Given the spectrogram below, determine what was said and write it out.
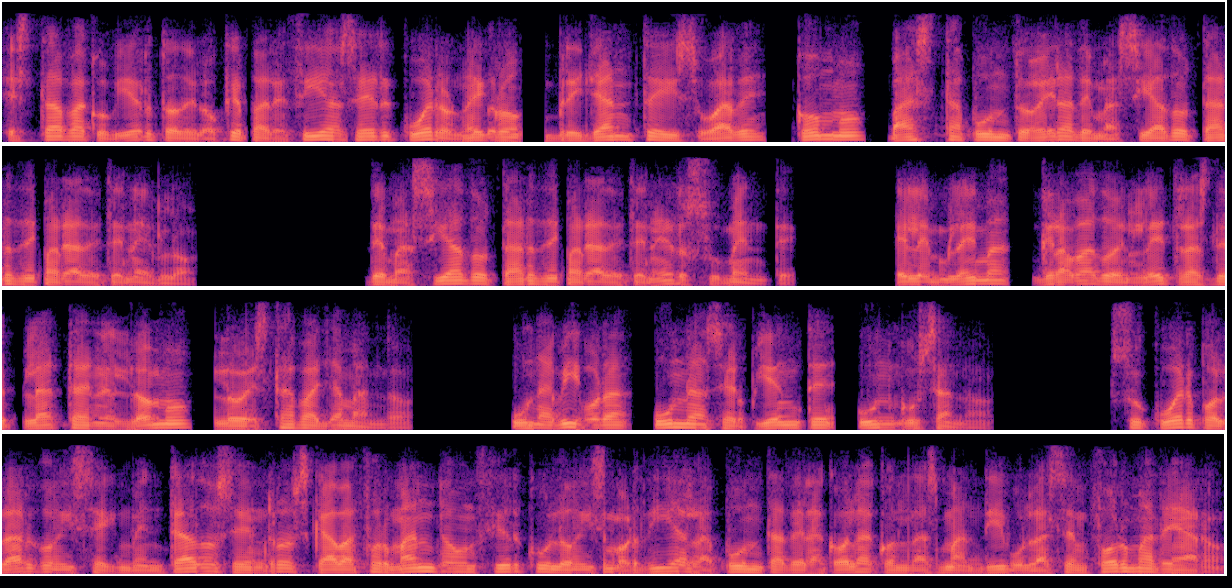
Estaba cubierto de lo que parecía ser cuero negro, brillante y suave, como, basta punto era demasiado tarde para detenerlo. Demasiado tarde para detener su mente. El emblema, grabado en letras de plata en el lomo, lo estaba llamando. Una víbora, una serpiente, un gusano. Su cuerpo largo y segmentado se enroscaba formando un círculo y se mordía la punta de la cola con las mandíbulas en forma de aro.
